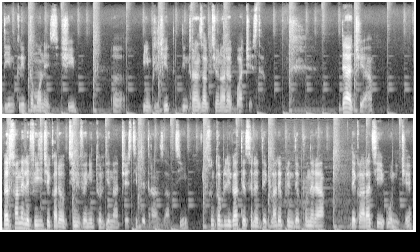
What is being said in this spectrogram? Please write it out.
din criptomonezi și uh, implicit din tranzacționarea cu acestea. De aceea, persoanele fizice care obțin venituri din acest tip de tranzacții sunt obligate să le declare prin depunerea declarației unice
